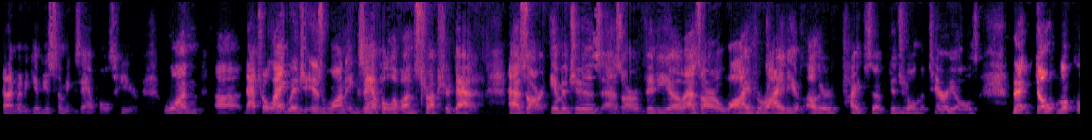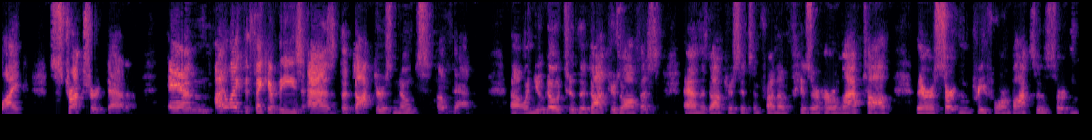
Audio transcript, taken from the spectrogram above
And I'm going to give you some examples here. One, uh, natural language is one example of unstructured data, as are images, as are video, as are a wide variety of other types of digital materials that don't look like structured data. And I like to think of these as the doctor's notes of data. Uh, when you go to the doctor's office and the doctor sits in front of his or her laptop, there are certain preform boxes, certain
